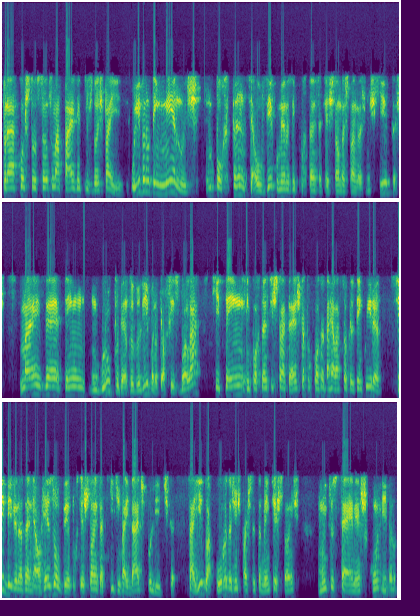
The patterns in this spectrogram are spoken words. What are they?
para a construção de uma paz entre os dois países. O Líbano tem menos importância, ou vê com menos importância a questão das bandas mosquitas, mas é, tem um, um, grupo dentro do Líbano, que é o Hezbollah, que tem importância estratégica por conta da relação que ele tem com o Irã. Se Bibi Netanyahu resolver por questões aqui de vaidade política sair do acordo, a gente pode ter também questões muito sérias com o Líbano.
